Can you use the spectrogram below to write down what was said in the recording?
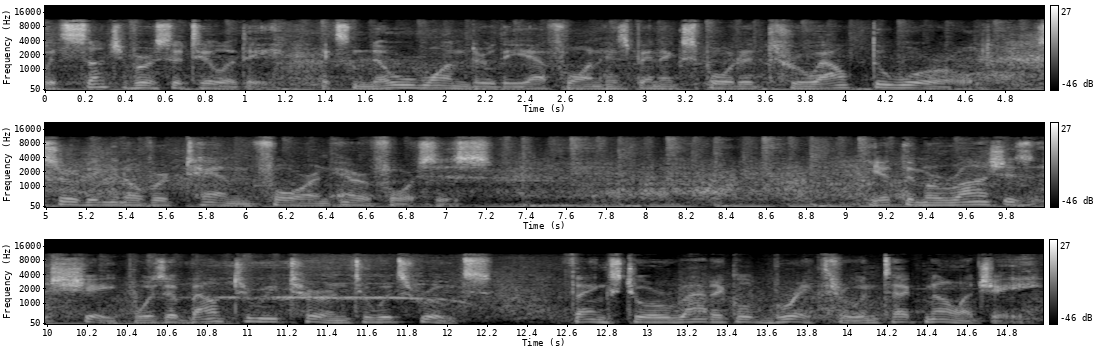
With such versatility, it's no wonder the F-1 has been exported throughout the world, serving in over 10 foreign air forces. Yet the Mirage's shape was about to return to its roots, thanks to a radical breakthrough in technology.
